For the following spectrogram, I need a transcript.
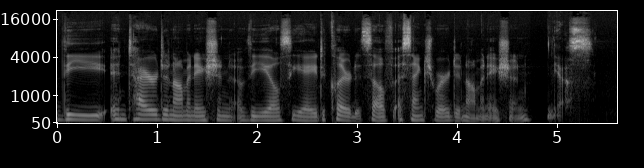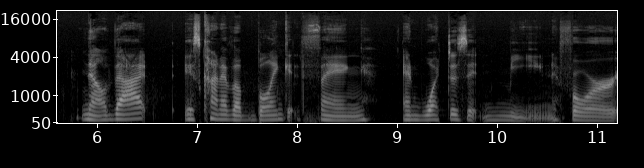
the entire denomination of the ELCA declared itself a sanctuary denomination. Yes. Now, that is kind of a blanket thing. And what does it mean for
